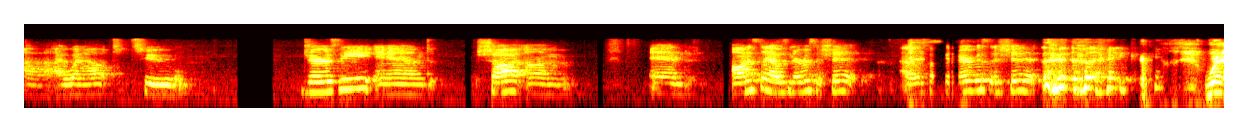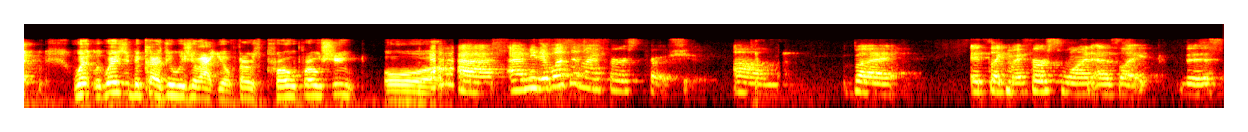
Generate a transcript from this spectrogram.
uh, I went out to Jersey and shot um and honestly, I was nervous as shit. I was fucking nervous as shit. like, what, what, was it because it was your like your first pro pro shoot or? Yeah, I mean, it wasn't my first pro shoot, um, but it's like my first one as like this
